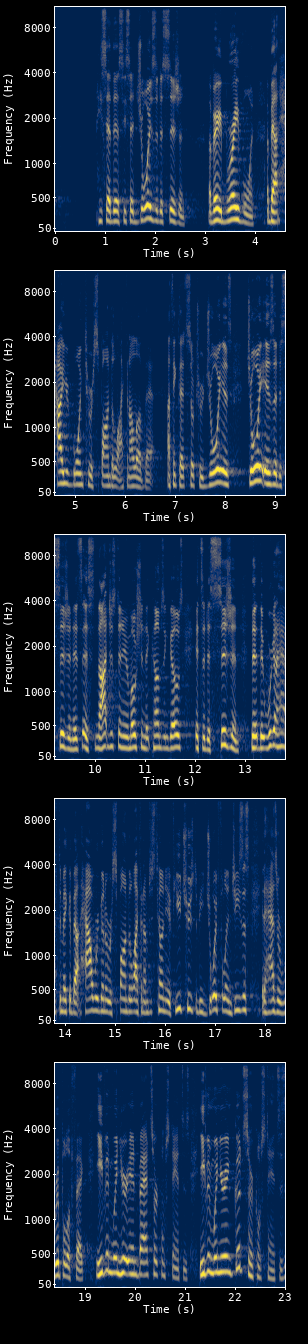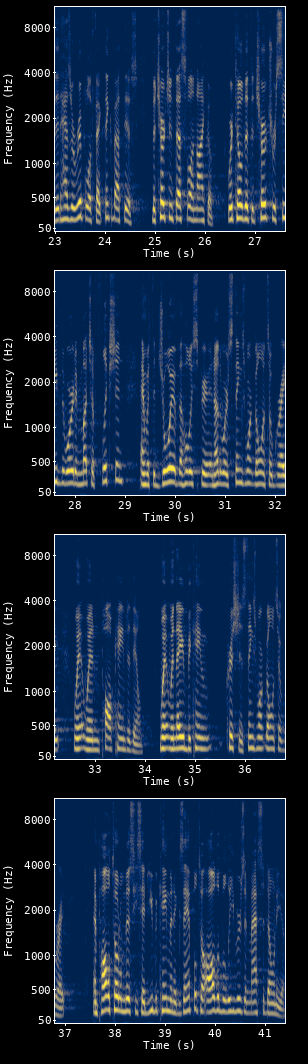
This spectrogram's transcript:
He said this He said, Joy is a decision, a very brave one, about how you're going to respond to life. And I love that. I think that's so true. Joy is joy is a decision. It's, it's not just an emotion that comes and goes. It's a decision that, that we're going to have to make about how we're going to respond to life. And I'm just telling you, if you choose to be joyful in Jesus, it has a ripple effect. Even when you're in bad circumstances, even when you're in good circumstances, it has a ripple effect. Think about this: the church in Thessalonica. We're told that the church received the word in much affliction and with the joy of the Holy Spirit. In other words, things weren't going so great when, when Paul came to them. When, when they became Christians. Things weren't going so great. And Paul told them this he said, You became an example to all the believers in Macedonia.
